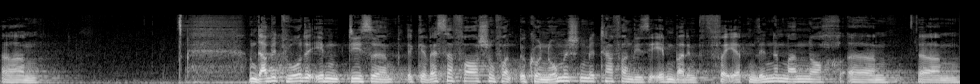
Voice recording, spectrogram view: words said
Ähm, und damit wurde eben diese Gewässerforschung von ökonomischen Metaphern, wie sie eben bei dem verehrten Lindemann noch, ähm, ähm,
